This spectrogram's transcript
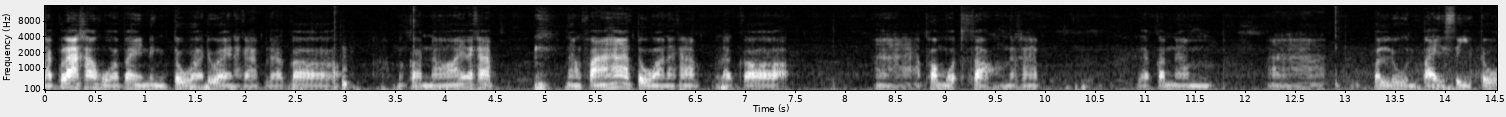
นักล่าข้าหัวไป 1 ตัวด้วยนะครับ แล้วก็มังกรน้อยนะครับ นางฟ้า 5 ตัวนะครับ แล้วก็พ่อมด 2 นะครับ แล้วก็นำบอลลูนไป 4 ตัว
